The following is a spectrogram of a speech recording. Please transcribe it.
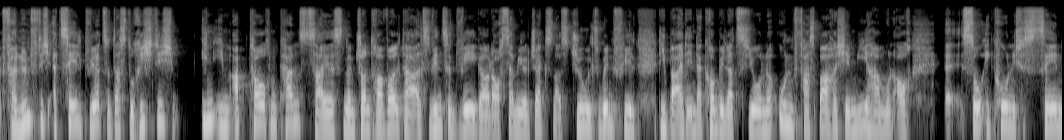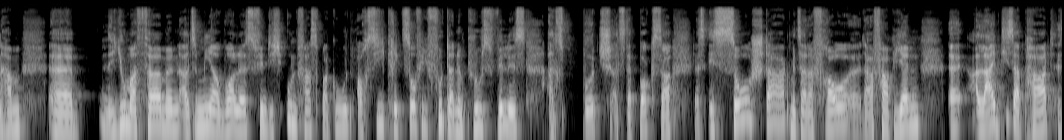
vernünftig erzählt wird, sodass du richtig in ihm abtauchen kannst, sei es einen John Travolta als Vincent Vega oder auch Samuel Jackson als Jules Winfield, die beide in der Kombination eine unfassbare Chemie haben und auch äh, so ikonische Szenen haben. Äh, Uma Thurman, also Mia Wallace, finde ich unfassbar gut. Auch sie kriegt so viel Futter. Einen Bruce Willis als Butch, als der Boxer. Das ist so stark mit seiner Frau, äh, da Fabienne. Äh, allein dieser Part, äh,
